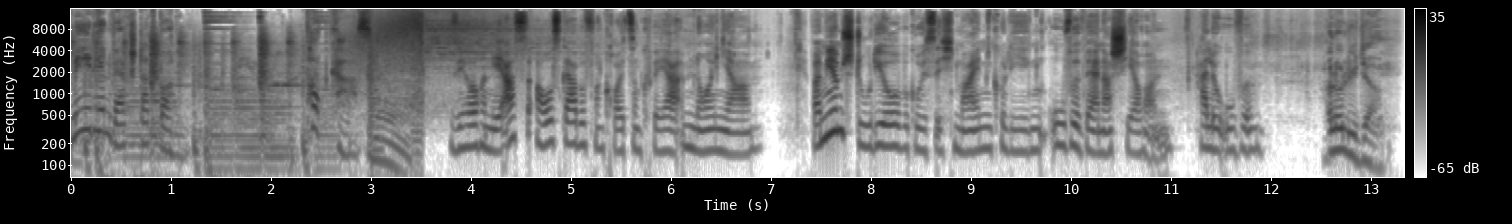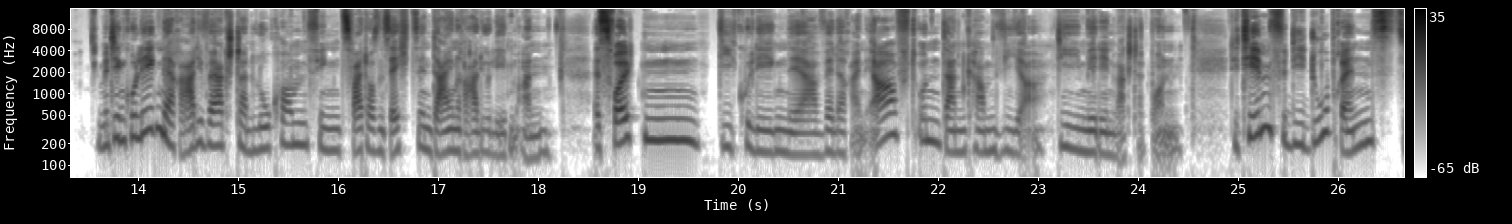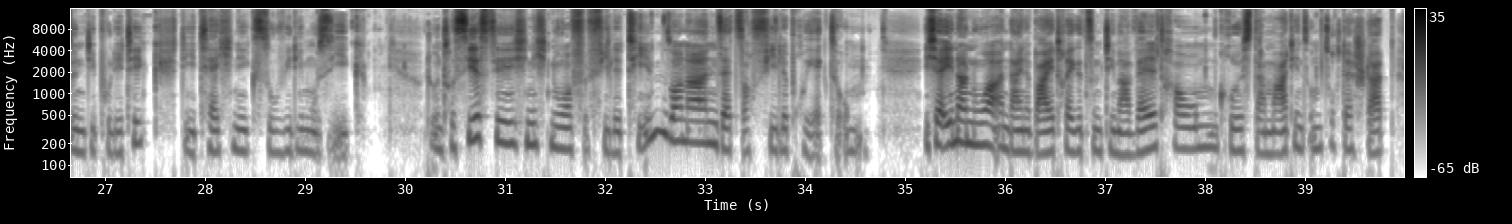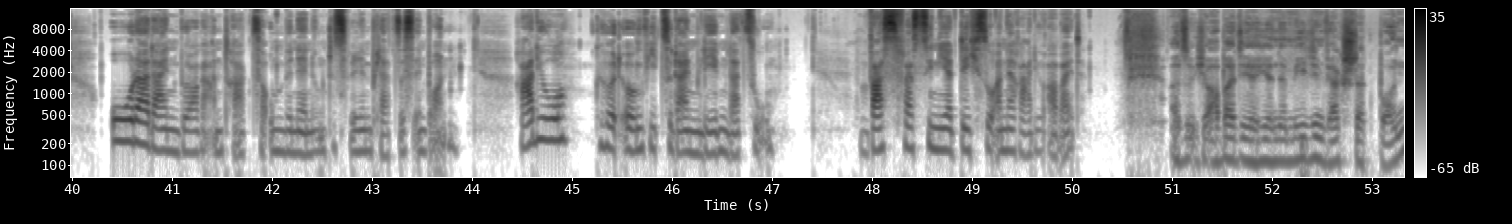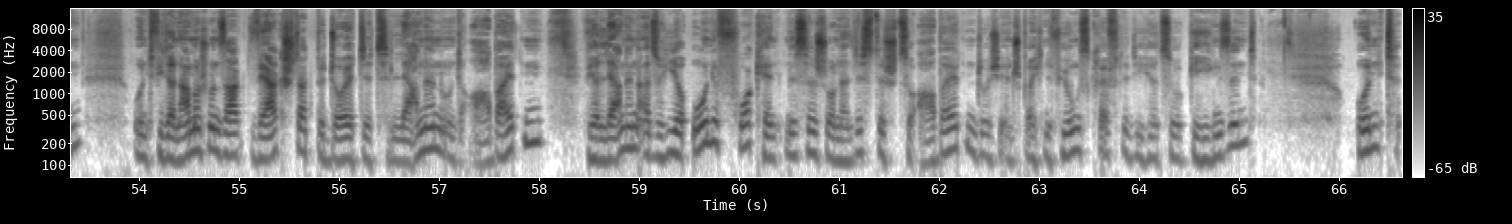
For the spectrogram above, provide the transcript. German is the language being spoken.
Medienwerkstatt Bonn. Podcast. Sie hören die erste Ausgabe von Kreuz und Quer im neuen Jahr. Bei mir im Studio begrüße ich meinen Kollegen Uwe Werner Schierhorn. Hallo Uwe. Hallo Lydia. Mit den Kollegen der Radiowerkstatt Locom fing 2016 dein Radioleben an. Es folgten die Kollegen der Welle Rhein-Erft und dann kamen wir, die Medienwerkstatt Bonn. Die Themen, für die du brennst, sind die Politik, die Technik sowie die Musik. Du interessierst dich nicht nur für viele Themen, sondern setzt auch viele Projekte um. Ich erinnere nur an deine Beiträge zum Thema Weltraum, größter Martinsumzug der Stadt oder deinen Bürgerantrag zur Umbenennung des Willenplatzes in Bonn. Radio gehört irgendwie zu deinem Leben dazu. Was fasziniert dich so an der Radioarbeit? Also ich arbeite ja hier in der Medienwerkstatt Bonn und wie der Name schon sagt, Werkstatt bedeutet Lernen und Arbeiten. Wir lernen also hier ohne Vorkenntnisse journalistisch zu arbeiten durch entsprechende Führungskräfte, die hier zugegen sind und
